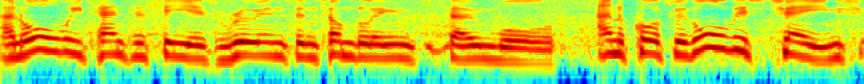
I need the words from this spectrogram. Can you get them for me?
and all we tend to see is ruins and tumbling stone walls. And of course, with all this change,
